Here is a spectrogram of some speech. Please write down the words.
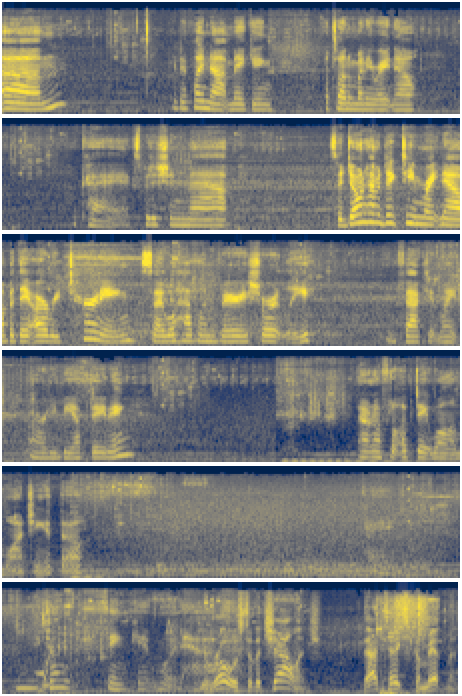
Um, we're definitely not making a ton of money right now. Okay, expedition map. So I don't have a dig team right now, but they are returning, so I will have one very shortly. In fact, it might already be updating. I don't know if it'll update while I'm watching it, though. Okay. I don't think it would have. You rose to the challenge. That takes commitment.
